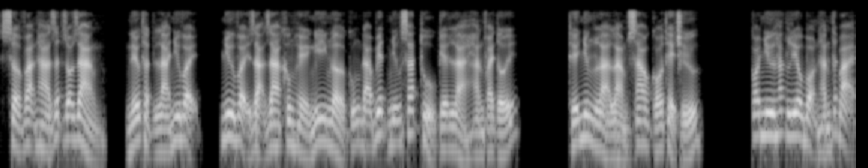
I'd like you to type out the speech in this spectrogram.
Sở vạn hà rất rõ ràng, nếu thật là như vậy như vậy dạ ra không hề nghi ngờ cũng đã biết những sát thủ kia là hắn phái tới. Thế nhưng là làm sao có thể chứ? Coi như hắc liêu bọn hắn thất bại,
